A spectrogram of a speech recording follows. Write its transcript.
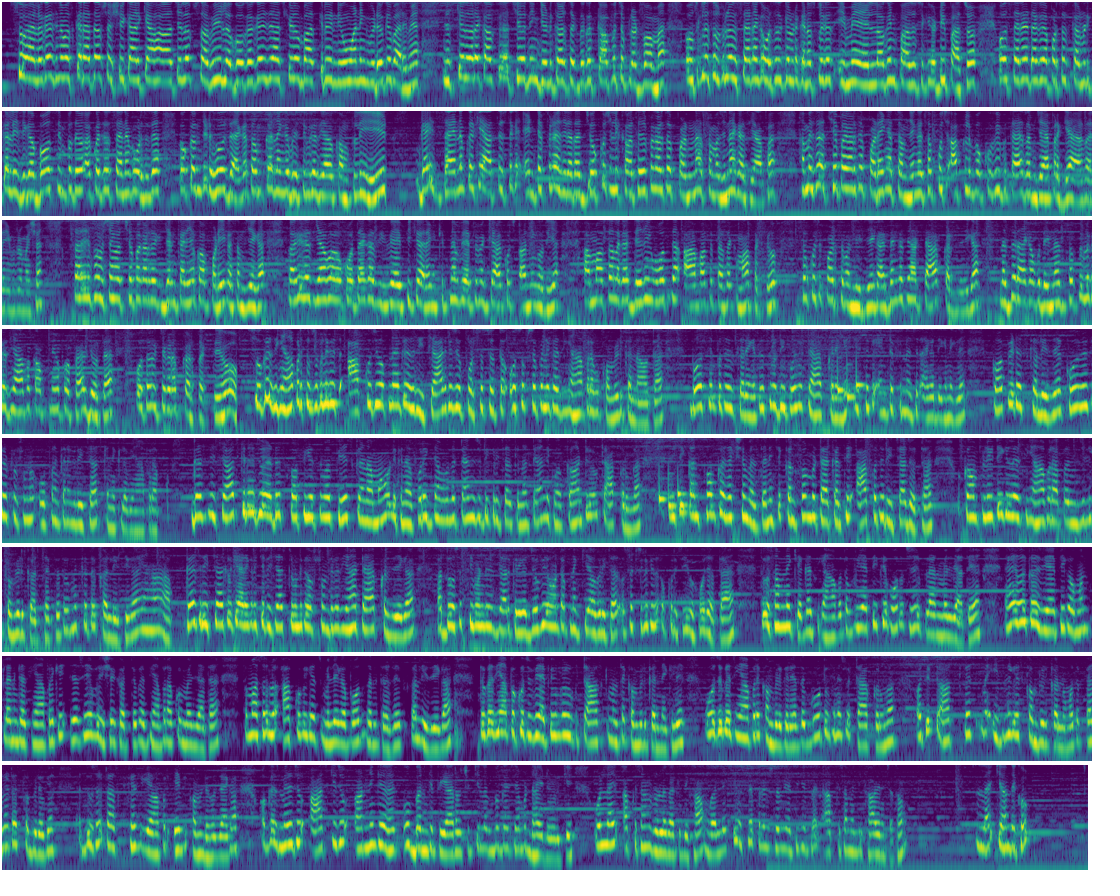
So hello guys नमस्कार, आदाब, सत श्रीकाल, क्या हाल चल अब सभी लोगों का? गाइस आज के हम बात करें न्यू अर्निंग वीडियो के बारे में, जिसके द्वारा काफ़ी अच्छी अर्निंग जनरेट कर सकते हो। गैस काफ़ी अच्छा प्लेटफॉर्म है। उसके लिए सबसे लोग सैना का प्रोसेस कंप्लीट करना उसके लिए email log in password security password और सैना का प्रोसेस कंप्लीट कर लीजिएगा। बहुत सिंपल आपका जो सैना का प्रोसेस है, वो कंप्लीट हो जाएगा। तो हम कर लेंगे बेसिकली यहाँ कंप्लीट गाइस साइन अप करके आते उस तक इंटरफेरेंस रहता। है जो कुछ लिखा होता है, इस प्रकार से पढ़ना, समझना कैसे यहाँ पर? हमेशा अच्छे प्रकार से पढ़ेंगे, समझेंगे, सब कुछ आपके लोगों को भी बताया समझाया पर गया है सारी इन्फॉर्मेशन सारी इन्फॉर्मेशन को अच्छे प्रकार से जानकारी को आप पढ़िएगा, समझिएगा। बाकी कैसे यहाँ पर आपको होता है वी आई पी क्या रहेंगे, कितने वी आई पी में क्या कुछ अर्निंग होती है। आप मासा लगा डेली बहुत आप वहाँ से पैसा कमा सकते हो। सब कुछ पढ़ समझ लीजिएगा। एकदम कैसे यहाँ टैप कर दीजिएगा। नज़र आएगा आपको देखना सबसे पहले कैसे यहाँ पर कंपनी का प्रोफ़ाइल जो होता है, वो सब चेकअप कर सकते हो। सो कैसे यहाँ पर सबसे पहले कैसे आपको जो अपना रिचार्ज का जो होता है। वो सबसे पहले कैसे यहाँ पर आपको कंप्लीट करना होता है। बहुत सिंपल से करेंगे। तो उसको डिपोजिट टैप करेंगे। इस तरह का इंटरफेस नज़र आएगा देखने के लिए। कॉपी टेस्ट कर लीजिए। कोई भी प्लेटफॉर्म में ओपन करेंगे रिचार्ज करने के लिए यहाँ पर आपको। गैस रिचार्ज करने जो एड्रेस कॉपी है मैं पेस्ट करना अमाउंट लिखना है। फॉर एग्ज़ाम्पल टेन सिटी का रिचार्ज करना टेन लिखूँगा। कंटिन्यू टैप करूँगा। नीचे कन्फर्म का सेक्शन मिलता है। नीचे कन्फर्म पर टैप करते आपका जो रिचार्ज होता है, वो के लिए यहाँ पर आप इजिली कंप्लीट कर सकते हो। तो उम्मीद करते हो कर लीजिएगा यहाँ आप। गैस रिचार्ज करके आने के रिचार्ज करने का ऑप्शन यहाँ टैप कर दीजिएगा। और दो से तीन मिनट इंतज़ार करिएगा। जो भी अमाउंट आपने किया होगा रिचार्ज उस एक्चुअली आपको रिसीव हो जाता है तो उस हमने क्या गैस यहाँ पर तो वी के बहुत अच्छे अच्छे प्लान मिल जाते हैं। वी आई का वन प्लान कैसे यहाँ पर कि जैसे आप इशू करते हो कैसे यहाँ पर आपको मिल जाता है तो माशा आपको भी कैसे मिलेगा बहुत सारी तरह से, कर लीजिएगा। तो कैसे यहाँ पर कुछ वी आई टास्क मिलते हैं कंप्लीट करने के लिए। वो जो कैसे यहाँ पर कंप्लीट करें तो गो टू फिनिश पर टैप करूँगा, और जो टास्क कैसे मैं इजिली कैसे कंप्लीट कर लूँगा तो पहला टास्क कंप्लीट हो गया, दूसरा टास्क कैसे यहाँ पर ये भी कंप्लीट हो जाएगा। और कैसे मेरे जो आज की जो अर्निंग है वो बन के तैयार हो चुकी है, लगभग कैसे यहाँ पर ढाई डॉलर की, वो लाइव आपके सामने रोल लगा के दिखाऊँगा, लेकिन उससे पहले सभी के प्लान आपके सामने दिखा देना चाहता हूँ। लाइक यहाँ देखो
